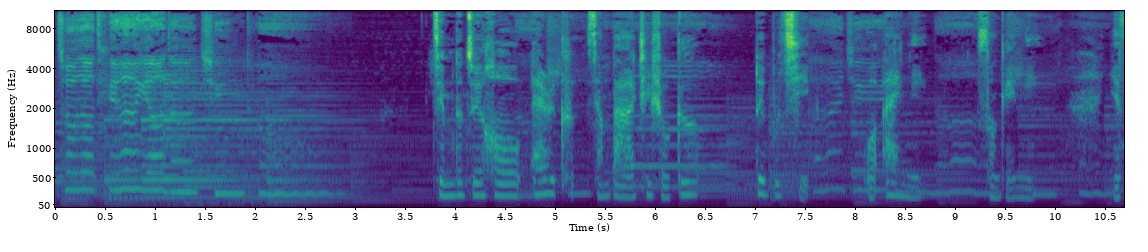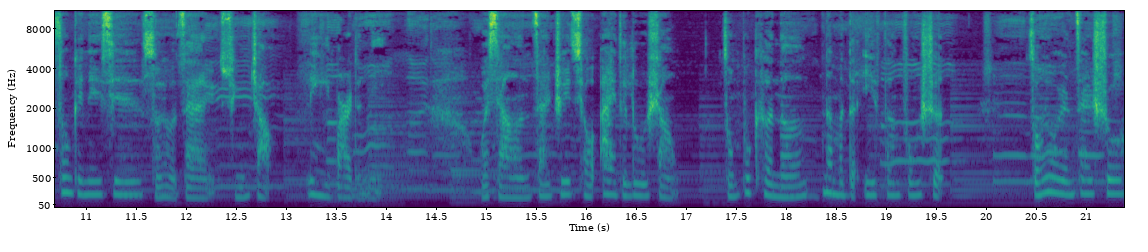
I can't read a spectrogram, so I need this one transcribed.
走到天涯的尽头。节目的最后，Eric 想把这首歌《对不起，我爱你》送给你，也送给那些所有在寻找另一半的你。我想，在追求爱的路上，总不可能那么的一帆风顺，总有人在说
